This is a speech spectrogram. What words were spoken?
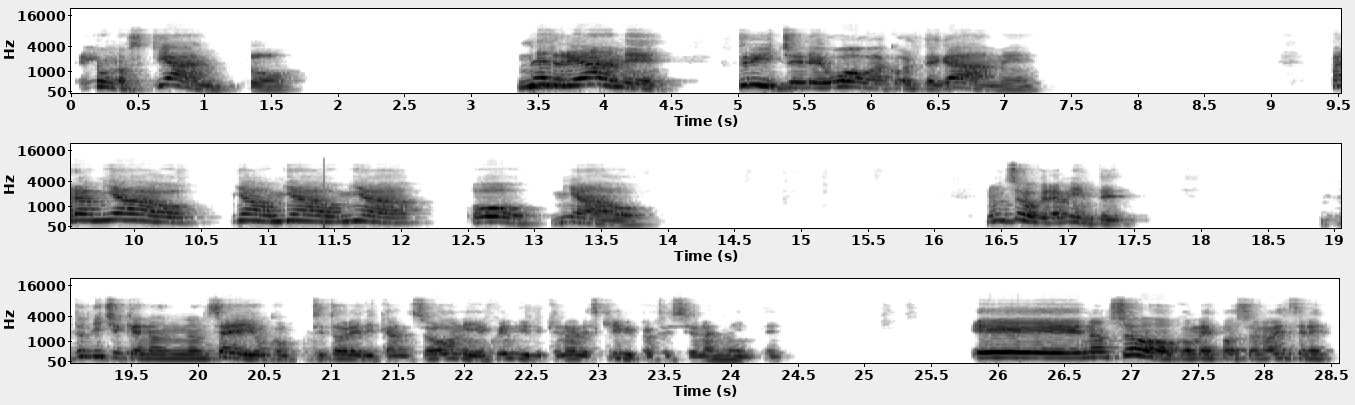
è uno schianto. Nel reame frigge le uova col tegame. Farà miao miao miao miao oh miao non so veramente tu dici che non, non, sei un compositore di canzoni e quindi che non le scrivi professionalmente. E non so come possono essere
